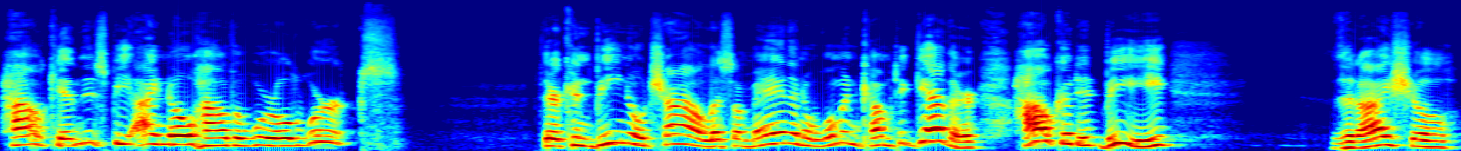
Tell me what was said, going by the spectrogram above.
How can this be? I know how the world works. There can be no child unless a man and a woman come together. How could it be that I shall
